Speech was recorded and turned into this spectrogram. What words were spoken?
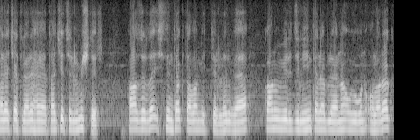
hərəkətləri həyata keçirilmişdir. Hazırda istintaq davam etdirilir və qanunvericiliyin tələblərinə uyğun olaraq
